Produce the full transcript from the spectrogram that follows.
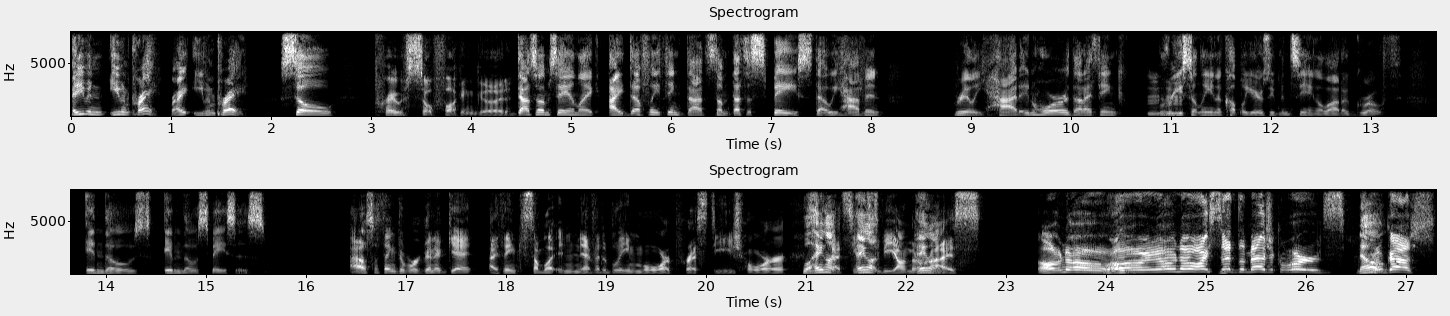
even even Prey, right? Even Prey. So Prey was so fucking good. that's what I'm saying. Like, I definitely think that's some that's a space that we haven't really had in horror that I think Mhm. recently in a couple years we've been seeing a lot of growth in those in those spaces. I also think that we're gonna get, I think, somewhat inevitably more prestige horror Well, hang on, that hang seems on. to be on the hang on. rise. Oh no! Whoa. Oh no! No! I said the magic words. No. Oh gosh!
